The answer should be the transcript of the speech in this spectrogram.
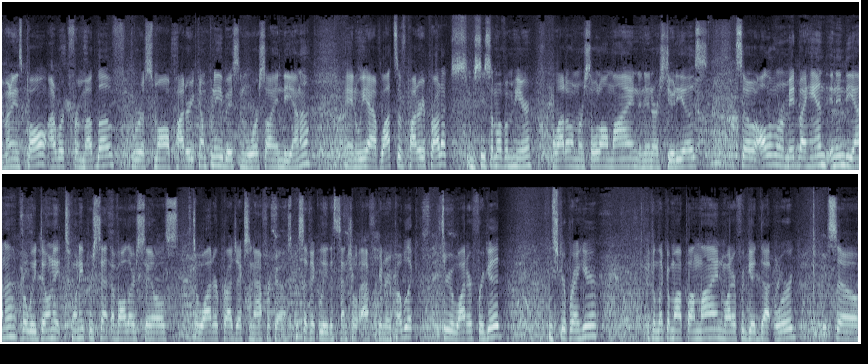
my name is Paul. I work for MudLove. We're a small pottery company based in Warsaw, Indiana, and we have lots of pottery products. You can see some of them here. A lot of them are sold online and in our studios. So all of them are made by hand in Indiana, but we donate 20% of all our sales to water projects in Africa, specifically the Central African Republic, through Water for Good. This group right here, you can look them up online, waterforgood.org. So,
